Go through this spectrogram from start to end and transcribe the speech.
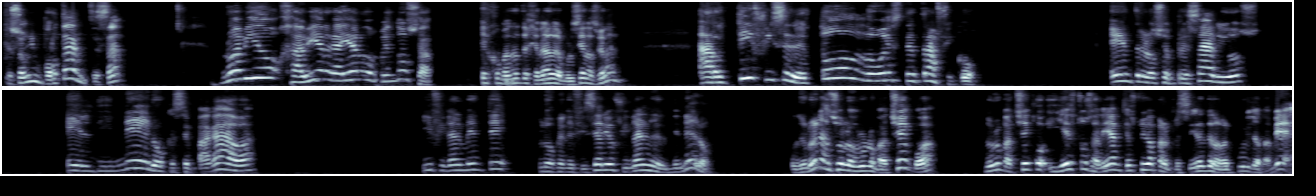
que son importantes. ¿ah? No ha habido Javier Gallardo Mendoza, es comandante general de la Policía Nacional, artífice de todo este tráfico entre los empresarios, el dinero que se pagaba y finalmente los beneficiarios finales del dinero. Porque no eran solo Bruno Pacheco, ¿ah? Bruno Pacheco y estos sabían que esto iba para el presidente de la República también.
